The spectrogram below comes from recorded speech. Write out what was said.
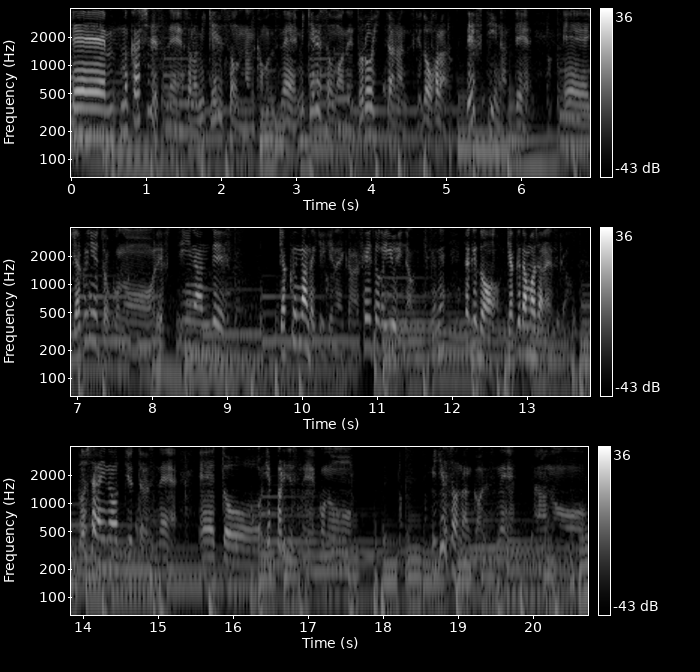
で、昔ですね、そのミケルソンなんかもですね、ミケルソンはね、ドローヒッターなんですけど、ほら、レフティーなんで、えー、逆に言うと、この、レフティーなんで、逆になんなきゃいけないから、フェードが有利なわけですよね。だけど、逆玉じゃないですか。どうしたらいいの？って言ったらですね、えっ、ー、と、やっぱりですね、この、ミケルソンなんかはですね、あの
